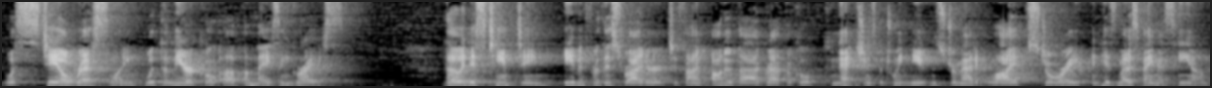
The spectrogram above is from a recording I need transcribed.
was still wrestling with the miracle of amazing grace? Though it is tempting, even for this writer, to find autobiographical connections between Newton's dramatic life story and his most famous hymn,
